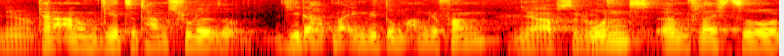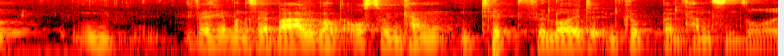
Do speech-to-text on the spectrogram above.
ja. keine Ahnung, geh zur Tanzschule, so, jeder hat mal irgendwie dumm angefangen. Ja, absolut. Und ähm, vielleicht so, ich weiß nicht, ob man das verbal überhaupt ausdrücken kann, ein Tipp für Leute im Club beim Tanzen, so,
